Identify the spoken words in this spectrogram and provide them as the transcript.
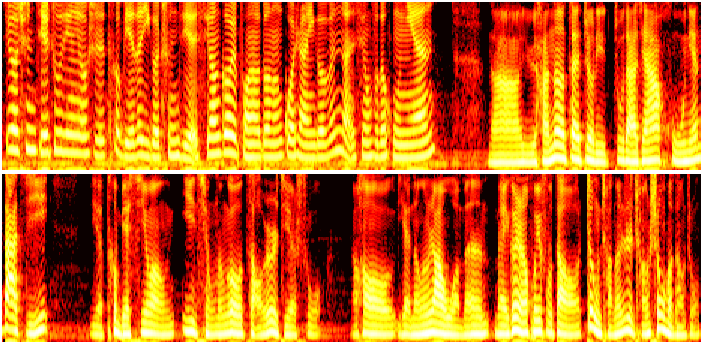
这个春节注定又是特别的一个春节，希望各位朋友都能过上一个温暖幸福的虎年。那雨涵呢，在这里祝大家虎年大吉。也特别希望疫情能够早日结束，然后也能让我们每个人恢复到正常的日常生活当中。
